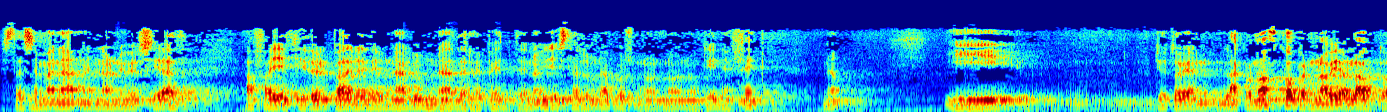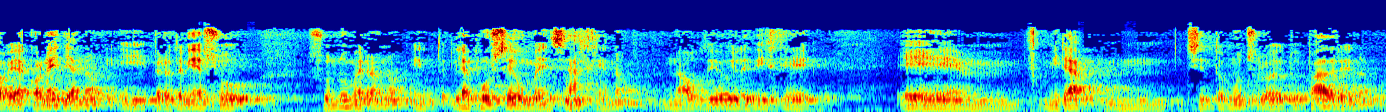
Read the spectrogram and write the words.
Esta semana en la universidad ha fallecido el padre de una alumna de repente, ¿no? Y esta alumna pues no, no, tiene fe, ¿no? Y yo todavía la conozco, pero no había hablado todavía con ella, ¿no? Y, pero tenía su, su número, ¿no? Y le puse un mensaje, ¿no? Un audio y le dije, eh, mira, mm, siento mucho lo de tu padre, ¿no?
